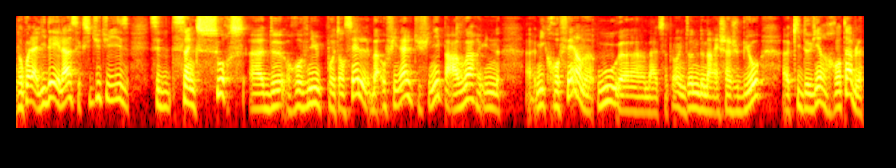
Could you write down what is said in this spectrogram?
Donc voilà, l'idée est là, c'est que si tu utilises ces cinq sources euh, de revenus potentiels, bah, au final, tu finis par avoir une euh, micro-ferme ou euh, bah, simplement une zone de maraîchage bio qui devient rentable,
